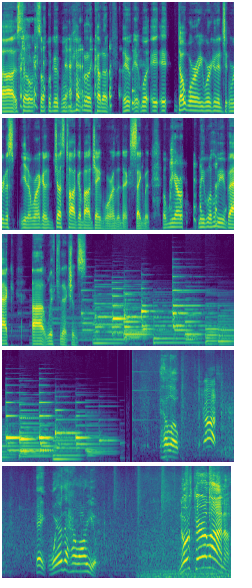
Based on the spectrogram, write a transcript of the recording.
Uh, so so we're gonna, we're gonna kind of it, it, it, it, don't worry we're gonna we're gonna you know we're not gonna just talk about Jay Mohr in the next segment but we are we will be back uh, with connections. Hello. Josh. Hey, where the hell are you? North Carolina.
